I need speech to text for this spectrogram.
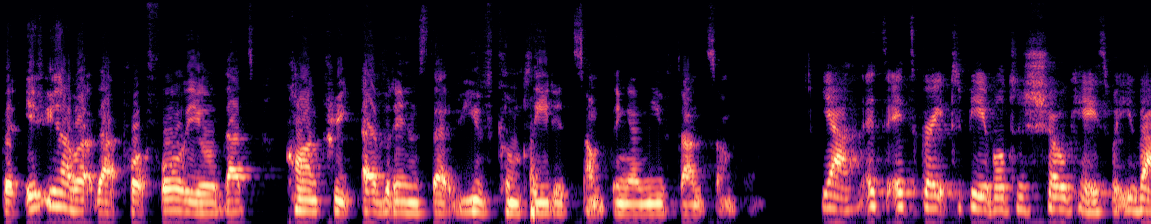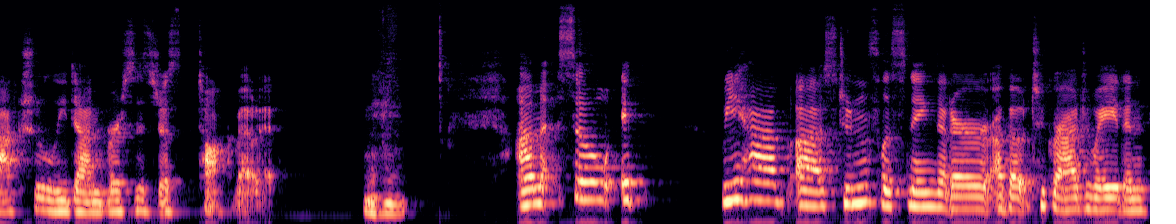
But if you have a, that portfolio that's concrete evidence that you've completed something and you've done something. Yeah it's it's great to be able to showcase what you've actually done versus just talk about it. Mm-hmm. um so if we have uh, students listening that are about to graduate and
